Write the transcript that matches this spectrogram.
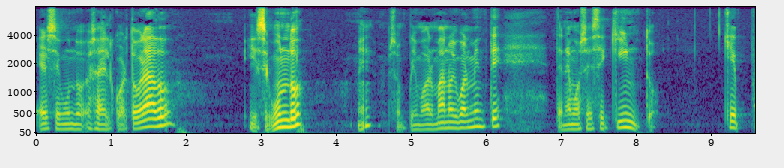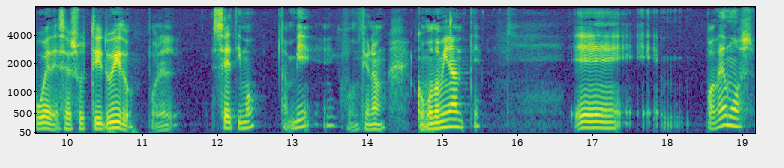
El segundo, o sea, el cuarto grado y el segundo ¿eh? son primos hermanos igualmente. Tenemos ese quinto que puede ser sustituido por el séptimo también, ¿eh? que funcionan como dominante. Eh, podemos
